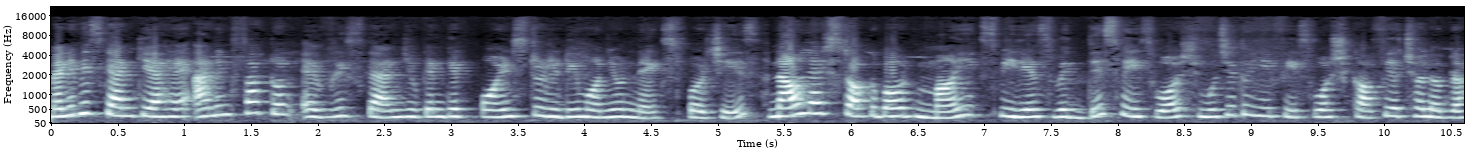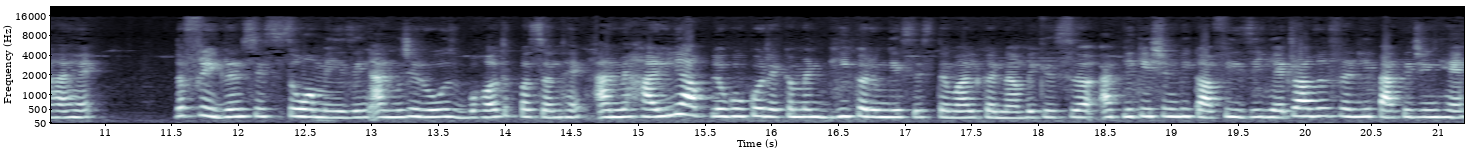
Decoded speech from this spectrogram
मैंने भी स्कैन किया है and in fact on every scan you can get points to redeem on your next purchase now let's talk about my experience with this face wash मुझे तो ये फेस वॉश काफ़ी अच्छा लग रहा है। The fragrance is so amazing and मुझे रोज बहुत पसंद है एंड मैं हाईली आप लोगों को रिकमेंड भी करूँगी इसे इस्तेमाल करना बिकॉज़ एप्लीकेशन uh, भी काफ़ी इजी है ट्रैवल फ्रेंडली पैकेजिंग है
